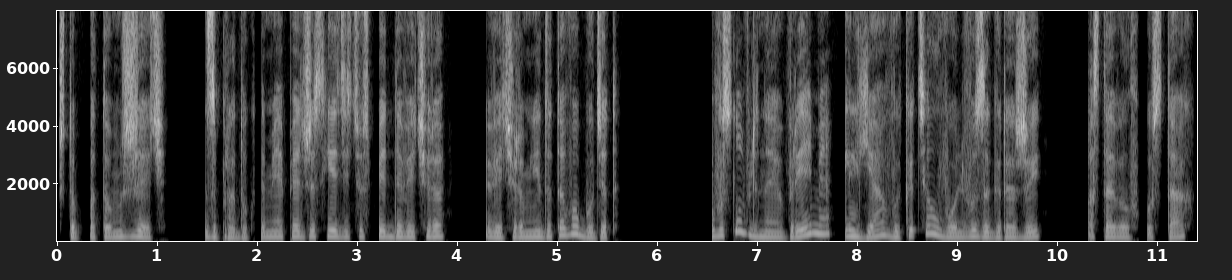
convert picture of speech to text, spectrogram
чтоб потом сжечь. За продуктами опять же съездить успеть до вечера. Вечером не до того будет. В условленное время Илья выкатил Вольву за гаражи, поставил в кустах,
